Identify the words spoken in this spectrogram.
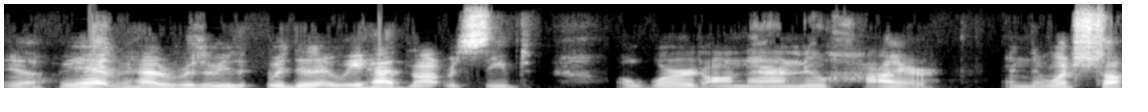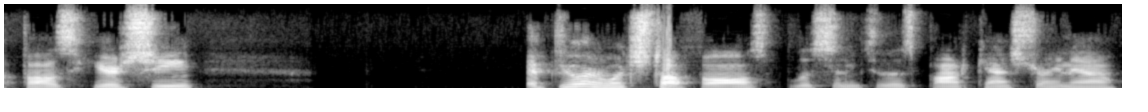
yeah, we haven't had we, we did we had not received a word on their new hire. And the Wichita Falls Hirschi. If you're in Wichita Falls listening to this podcast right now,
